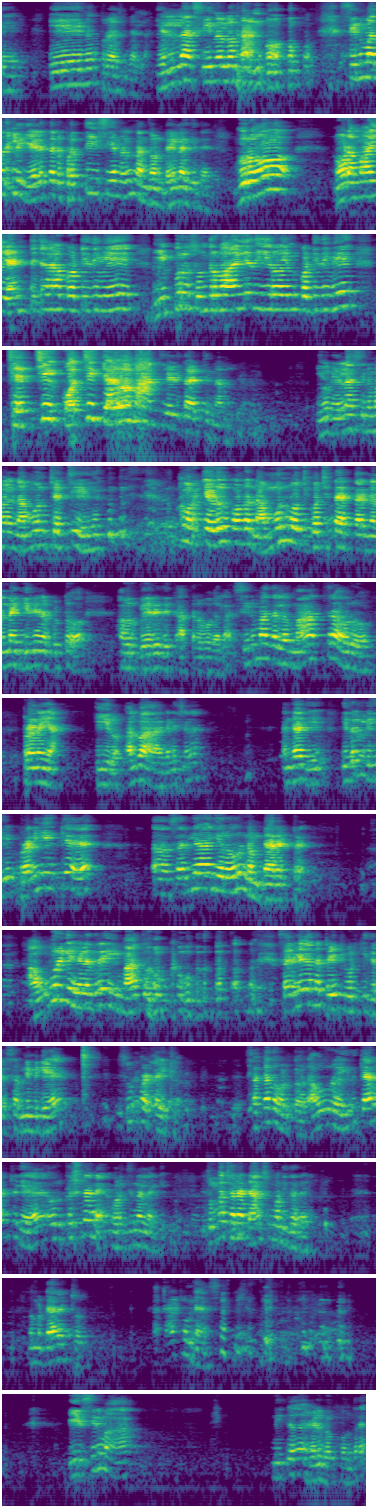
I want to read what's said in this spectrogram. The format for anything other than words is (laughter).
ಏನು ಪ್ರಯೋಜನ ಇಲ್ಲ. ಎಲ್ಲ ಸೀನಲ್ಲೂ ನಾನು ಸಿನಿಮಾದಲ್ಲಿ ಹೇಳ್ತಾನೆ, ಪ್ರತಿ ಸೀನಲ್ಲೂ ನಂದೊಂದು ಡೈಲಾಗ್ ಇದೆ. ಗುರು, ನೋಡಮ್ಮ, ಎಂಟು ಜನ ಕೊಟ್ಟಿದ್ದೀವಿ. ಇಬ್ಬರು ಸುಂದರವಾಗಿ ಹೀರೋಯಿನ್ ಕೊಟ್ಟಿದ್ದೀವಿ. ಚಚ್ಚಿ, ಕೊಚ್ಚಿ ಕೆಲವಮ್ಮ ಅಂತ ಹೇಳ್ತಾ ಇರ್ತೀನಿ ನಾನು. ಇವರೆಲ್ಲ ಸಿನಿಮಾ ನಮ್ಮನ್ನು ಚಚ್ಚಿ ಕೊ- ಕೆಡವ್ಕೊಂಡು ನಮ್ಮನ್ನು ಹೊಚ್ಚಿ ಕೊಚ್ಚುತ್ತಾ ಇರ್ತಾರೆ ನನ್ನ ಗಿರಿನ ಬಿಟ್ಟು. ಅವ್ರು ಬೇರೆದಕ್ಕೆ ಆ ಥರ ಹೋಗಲ್ಲ. ಸಿನಿಮಾದಲ್ಲಿ ಮಾತ್ರ ಅವರು ಪ್ರಣಯ, ಹೀರೋ. ಅಲ್ವಾ ಗಣೇಶನ? ಹಂಗಾಗಿ ಇದರಲ್ಲಿ ಪ್ರಣಯಕ್ಕೆ ಸರಿಯಾಗಿರೋರು ನಮ್ಮ ಡೈರೆಕ್ಟ್ರೆ. ಅವ್ರಿಗೆ ಹೇಳಿದ್ರೆ ಈ ಮಾತು ಸರಿಯಾದ ಟೈಟ್ಲ್ ಹುಡುಕಿದಿರ ಸರ್ ನಿಮಗೆ? Super title. ಸಖತ್ ಹೊಡ್ಕೋರು ಅವ್ರ ಇದು ಕ್ಯಾರೆಕ್ಟರ್ಗೆ ಅವರು ಕೃಷ್ಣನೇ ಒರಿಜಿನಲ್ ಆಗಿ. ತುಂಬಾ ಚೆನ್ನಾಗಿ ಡ್ಯಾನ್ಸ್ ಮಾಡಿದ್ದಾರೆ. ನಮ್ಮ ಡೈರೆಕ್ಟರ್ ಕಾರ್ಟೂನ್ ಡ್ಯಾನ್ಸ್ ಈ ಸಿನಿಮಾ ನಿಜ ಹೇಳಬೇಕು ಅಂದ್ರೆ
